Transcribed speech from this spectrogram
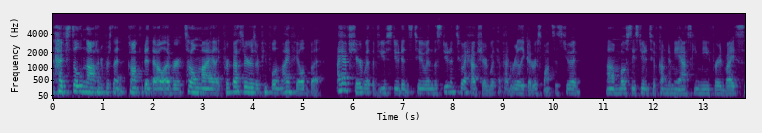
I'm still not 100% confident that I'll ever tell my like professors or people in my field but I have shared with a few students too and the students who I have shared with have had really good responses to it. Um, mostly students who have come to me asking me for advice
